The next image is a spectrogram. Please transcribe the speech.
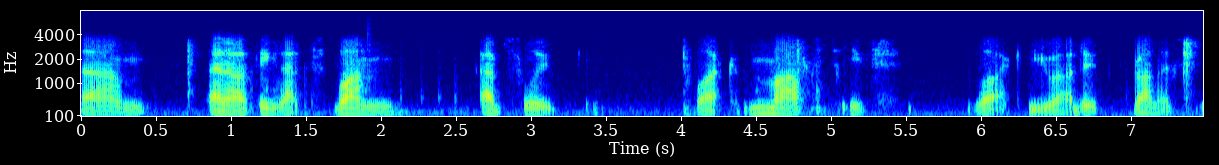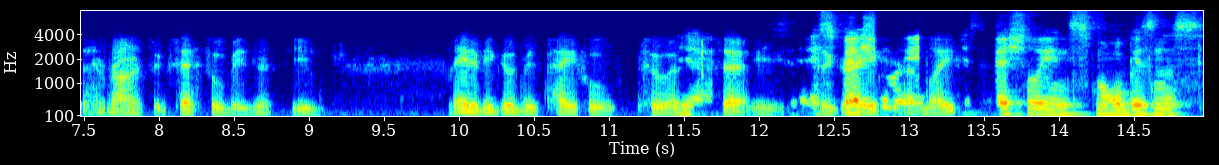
Um, and I think that's one absolute like must if like you are to run a run a successful business. You need to be good with people to a Yeah. certain degree, especially at least. especially in small business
